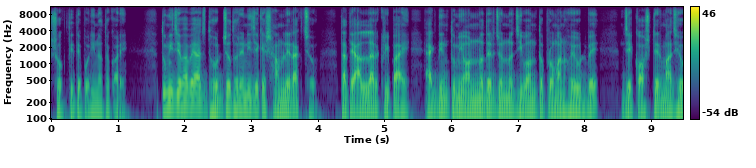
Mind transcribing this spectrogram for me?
শক্তিতে পরিণত করে। তুমি যেভাবে আজ ধৈর্য ধরে নিজেকে সামলে রাখছ, তাতে আল্লাহর কৃপায় একদিন তুমি অন্যদের জন্য জীবন্ত প্রমাণ হয়ে উঠবে যে কষ্টের মাঝেও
